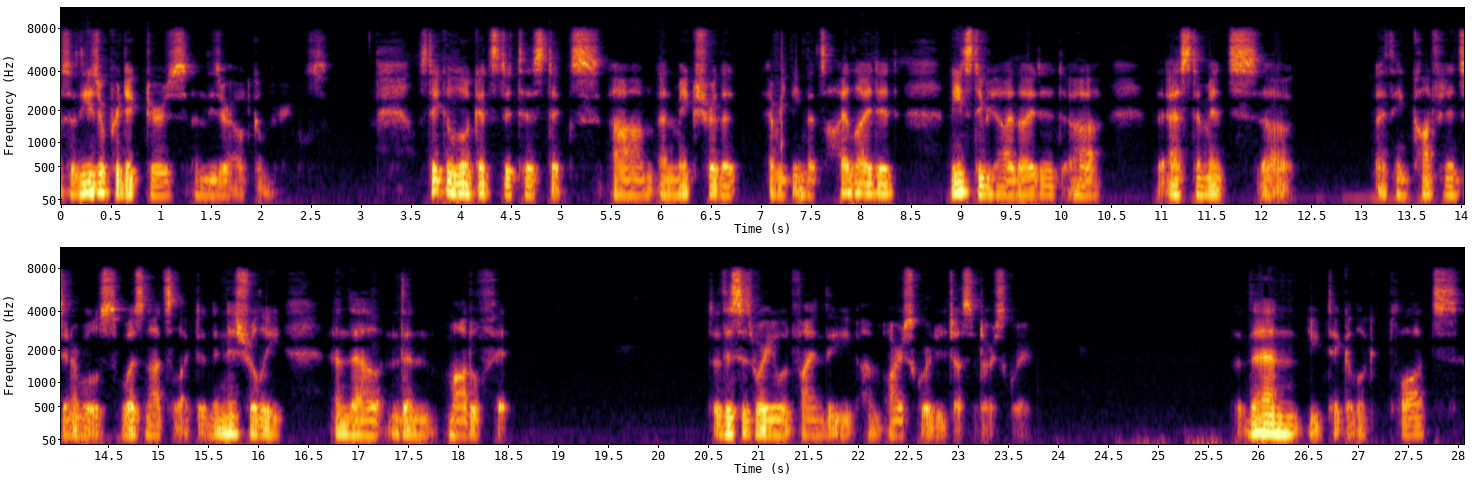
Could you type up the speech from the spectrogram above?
so these are predictors and these are outcome variables. Let's take a look at statistics um, and make sure that everything that's highlighted needs to be highlighted. Uh, the estimates, uh, I think confidence intervals was not selected initially and then model fit. So this is where you would find the um, R squared adjusted R squared. But then you take a look at plots.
